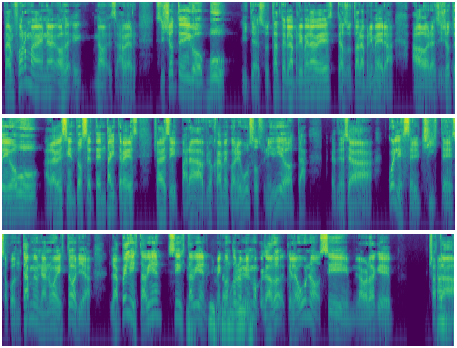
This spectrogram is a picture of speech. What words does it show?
transforma en... Eh, no, a ver, si yo te digo, bu, y te asustaste la primera vez, te asusta la primera. Ahora, si yo te digo bu, a la vez 173, ya decís, pará, aflojame con el bu, sos un idiota. O sea, ¿cuál es el chiste de eso? Contame una nueva historia. ¿La peli está bien? Sí, está bien. ¿Me contó lo mismo que la, que la 1? Sí, la verdad que ya está.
